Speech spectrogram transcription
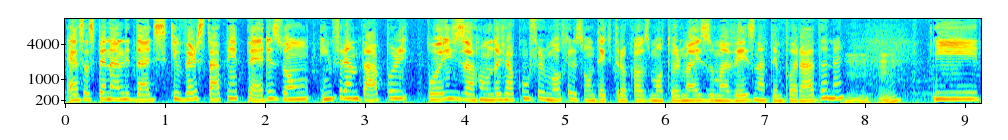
Essas penalidades que o Verstappen e Pérez vão enfrentar, por, pois a Honda já confirmou que eles vão ter que trocar os motores mais uma vez na temporada, né? Uhum. E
